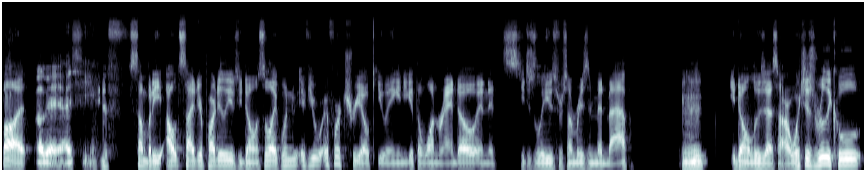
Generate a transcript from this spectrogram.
But Okay, I see. if somebody outside your party leaves, you don't. So like when if you if we're trio queuing and you get the one rando and it's he just leaves for some reason mid map, Mhm. you don't lose SR, which is really cool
